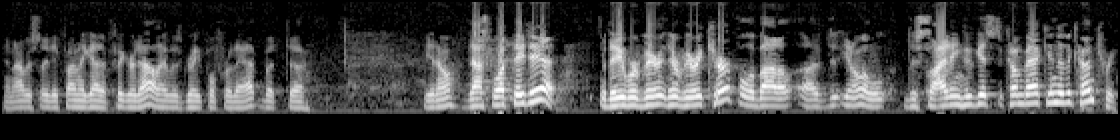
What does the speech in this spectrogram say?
and obviously they finally got it figured out. I was grateful for that, but, uh, you know, that's what they did. they were very they're very careful about uh, you know deciding who gets to come back into the country.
